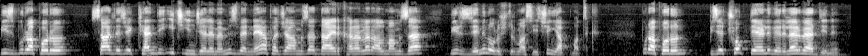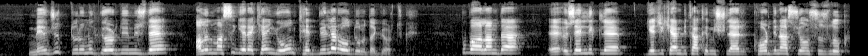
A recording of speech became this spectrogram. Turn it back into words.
biz bu raporu sadece kendi iç incelememiz ve ne yapacağımıza dair kararlar almamıza bir zemin oluşturması için yapmadık. Bu raporun bize çok değerli veriler verdiğini, mevcut durumu gördüğümüzde alınması gereken yoğun tedbirler olduğunu da gördük. Bu bağlamda e, özellikle geciken bir takım işler, koordinasyonsuzluk,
